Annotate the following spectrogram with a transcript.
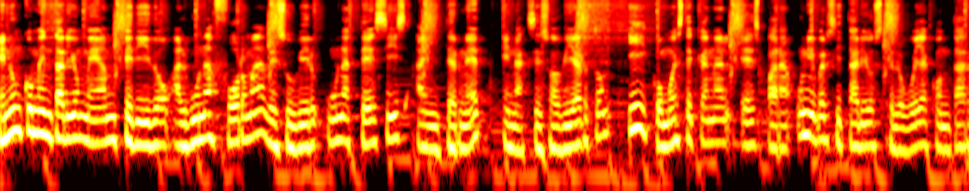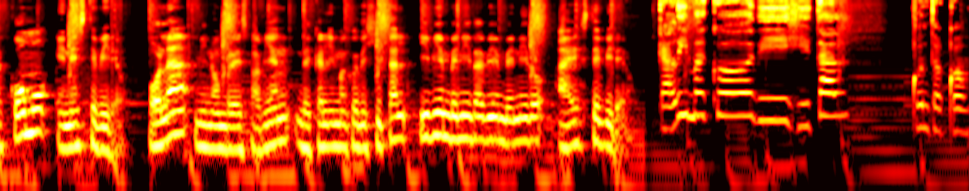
En un comentario me han pedido alguna forma de subir una tesis a internet en acceso abierto y como este canal es para universitarios te lo voy a contar como en este video. Hola, mi nombre es Fabián de Calimaco Digital y bienvenida, bienvenido a este video. Calimacodigital.com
